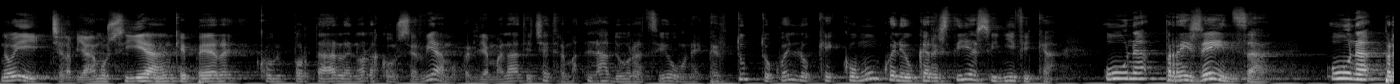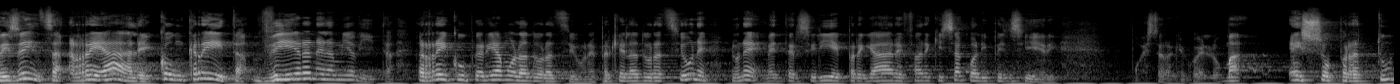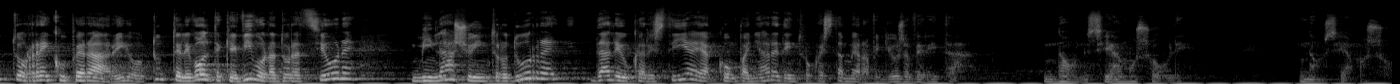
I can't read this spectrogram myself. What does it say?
Noi ce l'abbiamo sia anche per portarla, no? la conserviamo per gli ammalati, eccetera, ma l'adorazione, per tutto quello che comunque l'Eucaristia significa, una presenza, una presenza reale, concreta, vera nella mia vita. Recuperiamo l'adorazione, perché l'adorazione non è mettersi lì e pregare, fare chissà quali pensieri, può essere anche quello, ma è soprattutto recuperare. Io tutte le volte che vivo l'adorazione mi lascio introdurre dall'Eucaristia e accompagnare dentro questa meravigliosa verità. Non siamo soli, non siamo soli.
